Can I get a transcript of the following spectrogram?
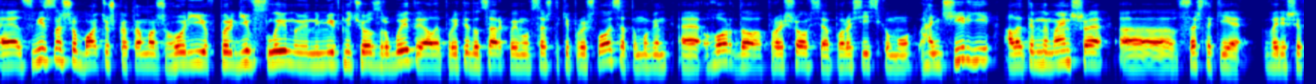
Е, звісно, що батюшка там аж горів, пердів слиною, не міг нічого зробити, але пройти до церкви йому все ж таки пройшлося, тому він е, гордо пройшовся по російському ганчір'ї, але тим не менше, е, все ж таки вирішив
